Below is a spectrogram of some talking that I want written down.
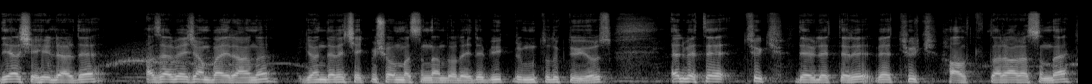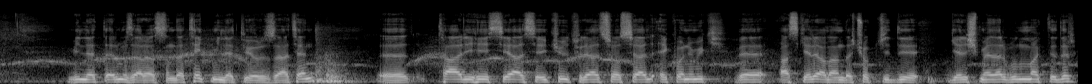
diğer şehirlerde Azerbaycan bayrağını göndere çekmiş olmasından dolayı da büyük bir mutluluk duyuyoruz. Elbette Türk devletleri ve Türk halkları arasında milletlerimiz arasında tek millet diyoruz zaten. Ee, tarihi, siyasi, kültürel, sosyal, ekonomik ve askeri alanda çok ciddi gelişmeler bulunmaktadır.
